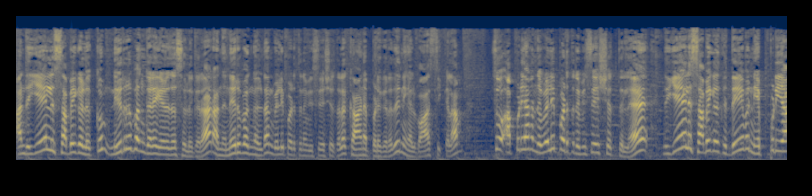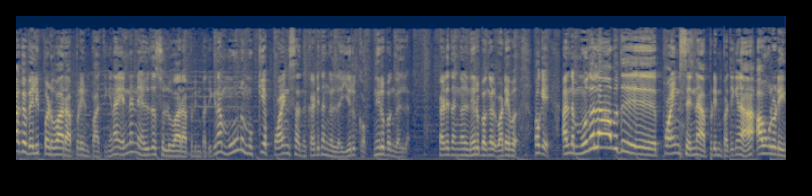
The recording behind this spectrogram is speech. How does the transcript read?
அந்த ஏழு சபைகளுக்கும் நிருபங்களை எழுத சொல்லுகிறார். அந்த நிருபங்கள் தான் வெளிப்படுத்தின விசேஷத்துல காணப்படுகிறது. நீங்கள் வாசிக்கலாம். ஸோ அப்படியாக இந்த வெளிப்படுத்துகிற விசேஷத்தில் இந்த ஏழு சபைகளுக்கு தேவன் எப்படியாக வெளிப்படுவார் அப்படின்னு பார்த்தீங்கன்னா என்னென்ன எழுத சொல்லுவார் அப்படின்னு பார்த்தீங்கன்னா மூணு முக்கிய பாயிண்ட்ஸ் அந்த கடிதங்களில் இருக்கும் நிருபங்களில். கடிதங்கள் நிருபங்கள் whatever. ஓகே அந்த முதலாவது பாயிண்ட்ஸ் என்ன அப்படின்னு பார்த்தீங்கன்னா அவங்களுடைய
